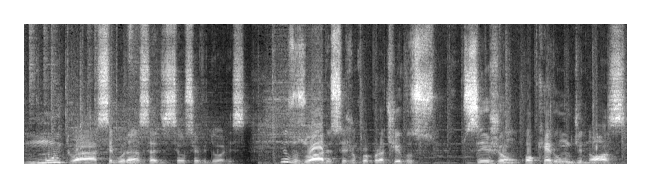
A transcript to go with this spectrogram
muito a segurança de seus servidores. E os usuários, sejam corporativos, sejam qualquer um de nós,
